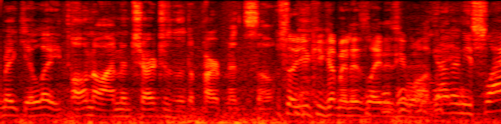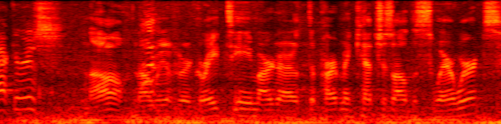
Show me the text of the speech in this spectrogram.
make you late. Oh no, I'm in charge of the department, so So you can come in as late as you want. Got any slackers? No, no, we have a great team. Our, our department catches all the swear words.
